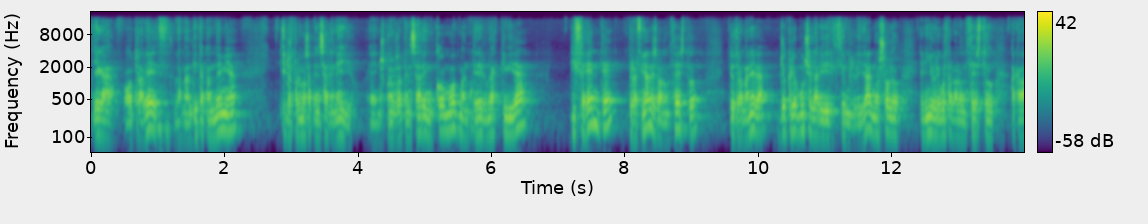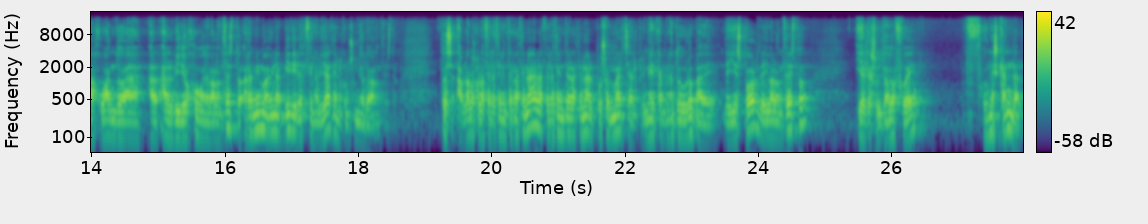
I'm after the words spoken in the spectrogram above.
Llega otra vez la maldita pandemia y nos ponemos a pensar en ello. Eh, nos ponemos a pensar en cómo mantener una actividad diferente, pero al final es baloncesto. De otra manera, yo creo mucho en la bidireccionalidad. No solo el niño que le gusta el baloncesto acaba jugando a, a, al videojuego de baloncesto. Ahora mismo hay una bidireccionalidad en el consumidor de baloncesto. Entonces, hablamos con la Federación Internacional, la Federación Internacional puso en marcha el primer campeonato de Europa de, de eSport, de baloncesto, y el resultado fue, fue un escándalo.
